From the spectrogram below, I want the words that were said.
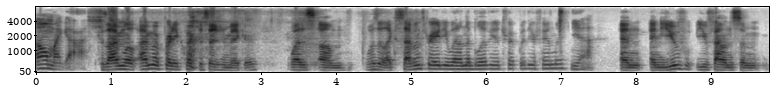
Oh my gosh. because I'm a, I'm a pretty quick decision maker. Was um was it like seventh grade you went on the Bolivia trip with your family Yeah. and and you you found some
